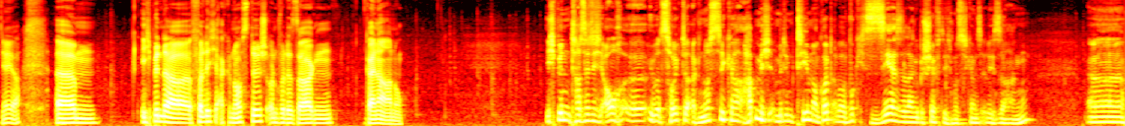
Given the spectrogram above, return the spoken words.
Ja, ja. Ähm, ich bin da völlig agnostisch und würde sagen, keine Ahnung. Ich bin tatsächlich auch äh, überzeugter Agnostiker, habe mich mit dem Thema Gott aber wirklich sehr, sehr lange beschäftigt, muss ich ganz ehrlich sagen. Äh,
